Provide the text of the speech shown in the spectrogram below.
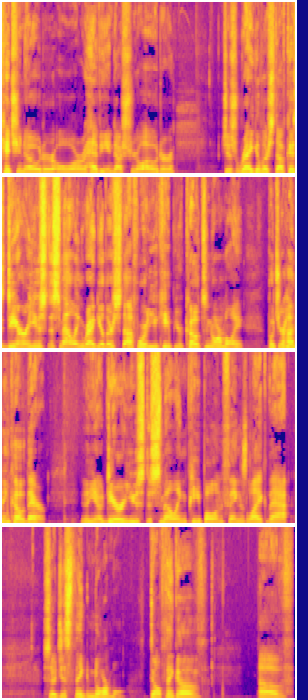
kitchen odor or heavy industrial odor. Just regular stuff. Because deer are used to smelling regular stuff. Where do you keep your coats normally? Put your hunting coat there. You know, deer are used to smelling people and things like that. So just think normal. Don't think of of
